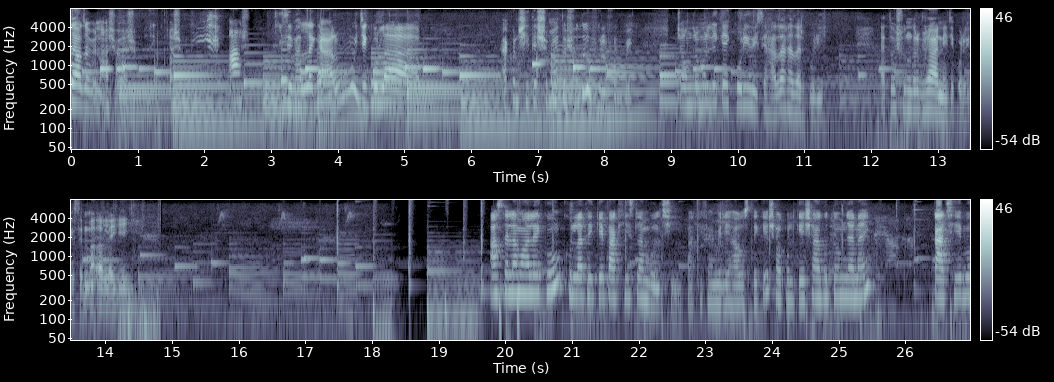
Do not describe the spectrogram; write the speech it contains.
যাওয়া যাবে না। আসো আসো আসো আসো। কি যে লাগে। আর যে গোলাপ। এখন শীতের সময় তো শুধু ফুল ফুটবে। চন্দ্রমল্লিকায় হয়েছে, হাজার হাজার এত সুন্দর ঘ্রাণ যে পড়ে গেছে লেগেই। আসসালামু আলাইকুম, খুলনা থেকে পাখি ইসলাম বলছি। পাখি ফ্যামিলি হাউস থেকে সকলকে স্বাগতম জানাই। কাছে এবং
